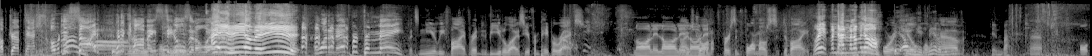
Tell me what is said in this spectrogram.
Updraft dashes over to the oh. side, and Akame steals it away. I hear me! What an effort from May! It's nearly five ready to be utilized here from Paper Rex. รอเลยรอเลย Knives รอเลย drawn first and foremost. Divide เฮ้ย มันดันมาแล้วไม่ใช่เหรอ or a Hey, oh, kill hit will me, hit me. have เห็นปะ that ult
